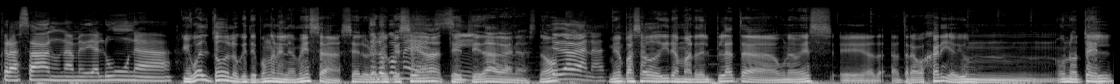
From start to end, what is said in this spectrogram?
croissant, una media luna. Igual todo lo que te pongan en la mesa, sea el Te lo horario que sea, te, sí. te da ganas, ¿no? Te da ganas. Me ha pasado de ir a Mar del Plata una vez eh, a, a trabajar y había un, un hotel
